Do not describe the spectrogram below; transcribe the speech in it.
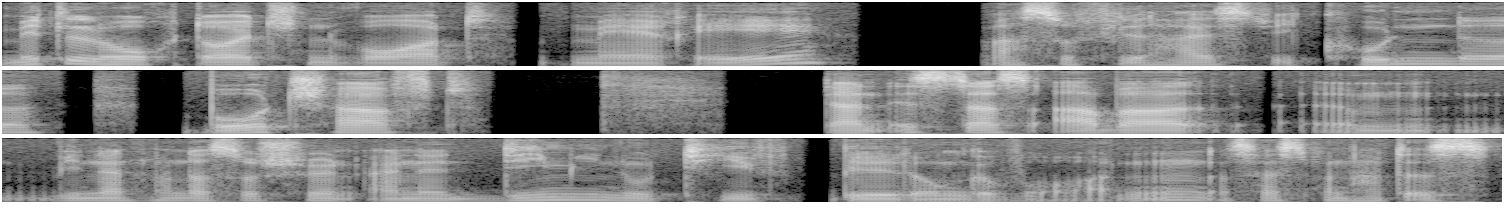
mittelhochdeutschen Wort mere, was so viel heißt wie Kunde, Botschaft. Dann ist das aber, ähm, wie nennt man das so schön, eine Diminutivbildung geworden. Das heißt, man hat es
